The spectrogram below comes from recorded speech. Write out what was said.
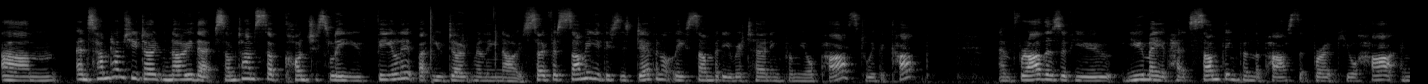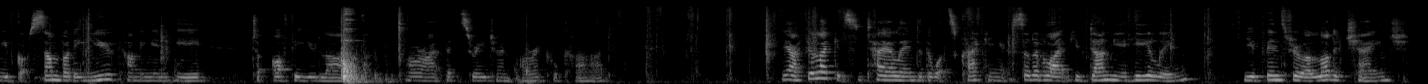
Um, and sometimes you don't know that. Sometimes subconsciously you feel it, but you don't really know. So for some of you, this is definitely somebody returning from your past with a cup. And for others of you, you may have had something from the past that broke your heart and you've got somebody new coming in here to offer you love. All right, let's read you an oracle card. Yeah, I feel like it's the tail end of the what's cracking. It's sort of like you've done your healing. You've been through a lot of change.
